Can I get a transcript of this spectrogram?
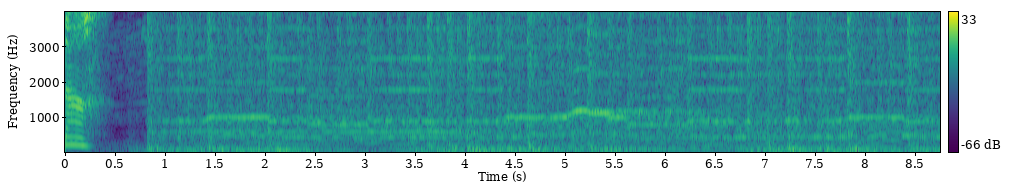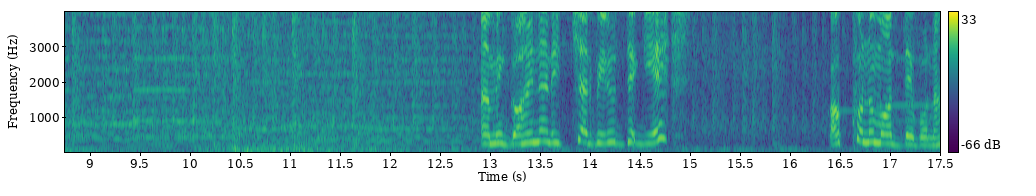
না। আমি গয়নার ইচ্ছার বিরুদ্ধে গিয়ে কখনো মত দেব না।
